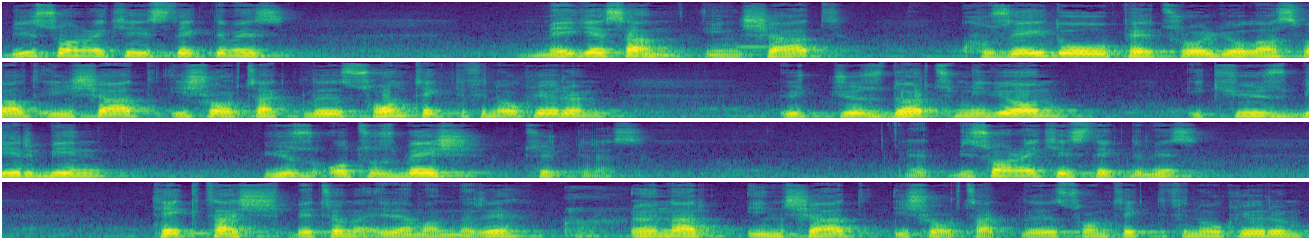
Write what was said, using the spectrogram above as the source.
Bir sonraki isteklimiz Megesan İnşaat, Kuzeydoğu Petrol Yol Asfalt İnşaat İş Ortaklığı son teklifini okuyorum. 304 milyon 201 bin 135 Türk lirası. Evet, bir sonraki isteklimiz Tektaş Beton Elemanları Önar İnşaat İş Ortaklığı son teklifini okuyorum.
